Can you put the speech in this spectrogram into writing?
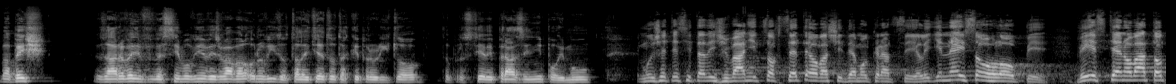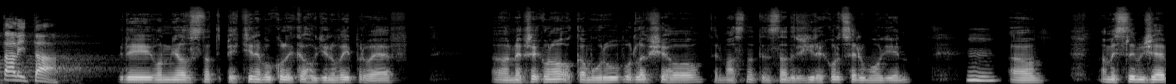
Babiš zároveň ve sněmovně vyřvával o nový totalitě, to taky prolítlo, to prostě je vyprázdnění pojmů. Můžete si tady žvanit, co chcete o vaší demokracii. Lidi nejsou hloupí. Vy jste nová totalita. Kdy on měl snad pěti nebo kolika hodinový projev. Nepřekonal Okamuru podle všeho, ten má snad, ten snad drží rekord 7 hodin. Hmm. A, a myslím, že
